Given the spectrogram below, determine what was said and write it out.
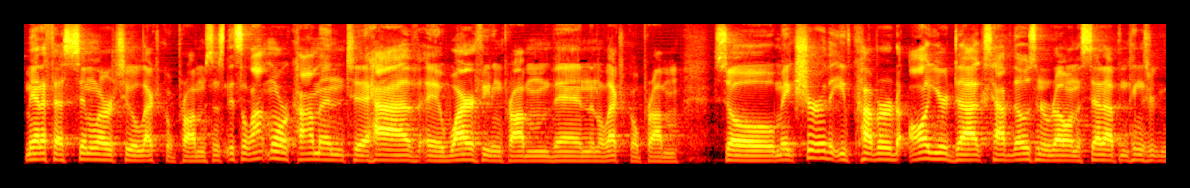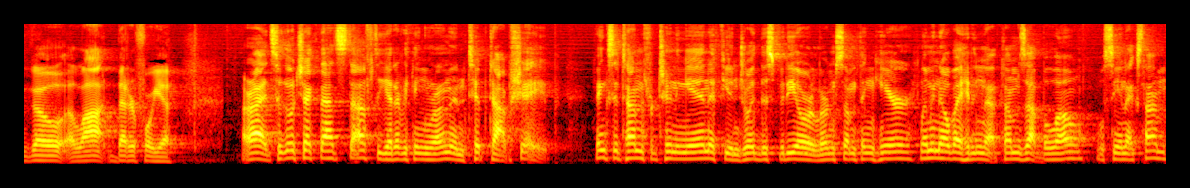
manifest similar to electrical problems. It's a lot more common to have a wire feeding problem than an electrical problem. So make sure that you've covered all your ducts, have those in a row on the setup and things are gonna go a lot better for you. All right, so go check that stuff to get everything running in tip-top shape. Thanks a ton for tuning in. If you enjoyed this video or learned something here, let me know by hitting that thumbs up below. We'll see you next time.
